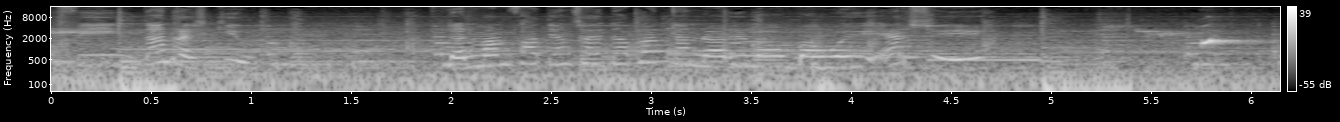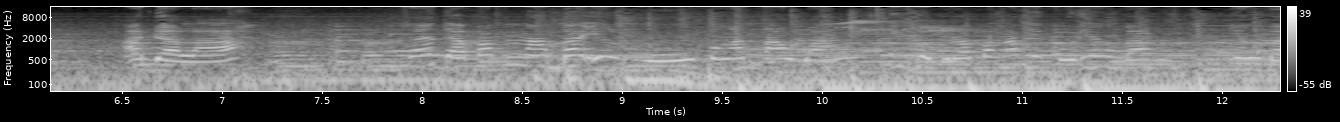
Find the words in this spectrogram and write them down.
Mesolving dan rescue. Dan manfaat yang saya dapatkan dari lomba WRC adalah saya dapat menambah ilmu pengetahuan di beberapa kategori yang baru, yang baru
